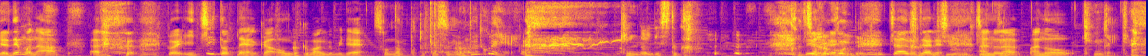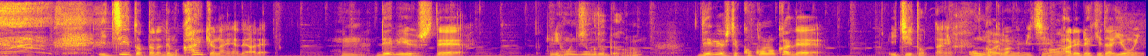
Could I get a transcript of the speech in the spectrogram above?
いや、でもな、これ1位取ったやんか、音楽番組で。そんなんポッドキャスト読んどいてくれへん。県外ですとか。っち喜んで。ちゃうの、ちゃうね。あのな、あの、県外って。1位取ったのはでも快挙なんやで、あれ。うん。デビューして、日本人グループやからな。デビューして9日で1位取ったんよ。音楽番組1位。はいはいあれ歴代4位。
